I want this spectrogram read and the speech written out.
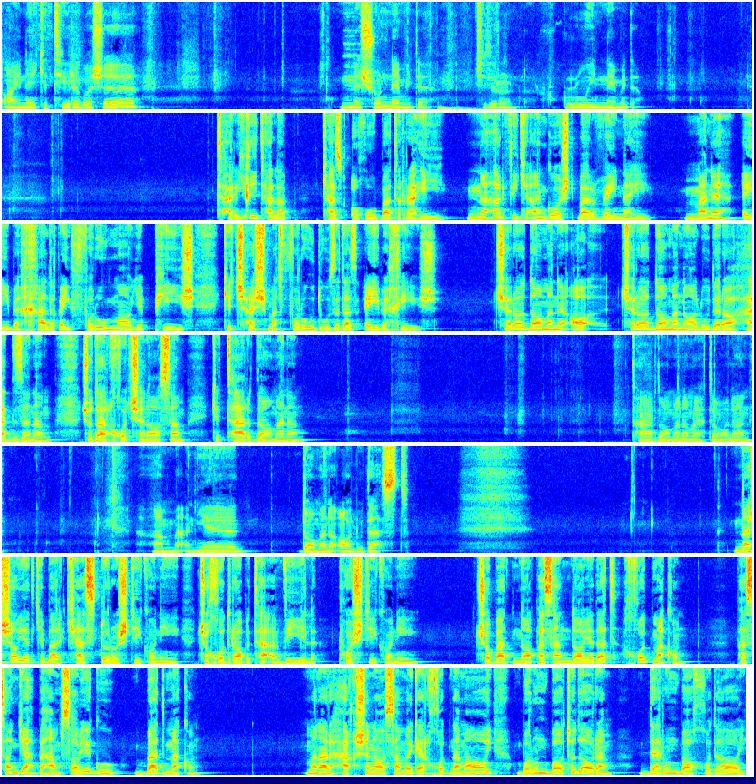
آینه ای که تیره باشه نشون نمیده. چیزی رو روی نمیده. طریقی طلب که از عقوبت رهی نه حرفی که انگشت بر وی نهی. منه عیب خلقی فرو مای پیش که چشمت فرو دوزد از عیب خیش چرا دامن, آ... چرا دامن آلوده را حد زنم چو در خود شناسم که تر دامنم؟ تر دامنم احتمالا هم معنی دامن آلوده است. نشاید که بر کس درشتی کنی چو خود را به تعویل پشتی کنی. چو بد ناپسند آیدت خود مکن. پس آنگه به همسایه گو بد مکن. من ار حق شناسم وگر خود نمای برون با تو دارم درون با خدای.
